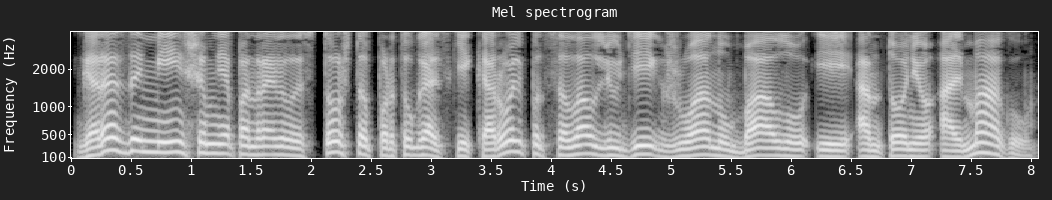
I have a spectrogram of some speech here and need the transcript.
Гораздо меньше мне понравилось то, что португальский король подсылал людей к Жуану Балу и Антонио Альмагу,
